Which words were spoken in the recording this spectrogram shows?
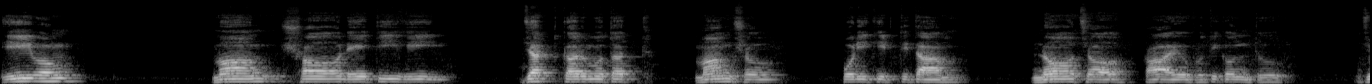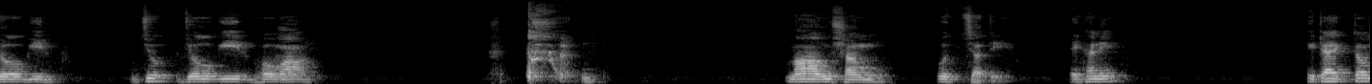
এবং মাং স্বনেতিহি যৎকর্ম তৎ মাংস পরিকীর্তিতাম। ন চ কায় প্রতিকন্তু। যোগীর যোগীর ভোমা। মাংসং উচ্চতে। এখানে এটা একদম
